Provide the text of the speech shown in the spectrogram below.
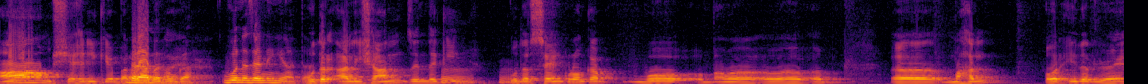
आम शहरी के बराबर होगा। वो नज़र नहीं आता। उधर आलीशान ज़िंदगी हम्म, हम्म। उधर सैकड़ों का वो महल और इधर जो है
